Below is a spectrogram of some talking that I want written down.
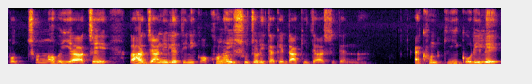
প্রচ্ছন্ন হইয়া আছে, তাহা জানিলে তিনি কখনোই সুচরিতাকে ডাকিতে আসিতেন না। এখন কি করিলে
